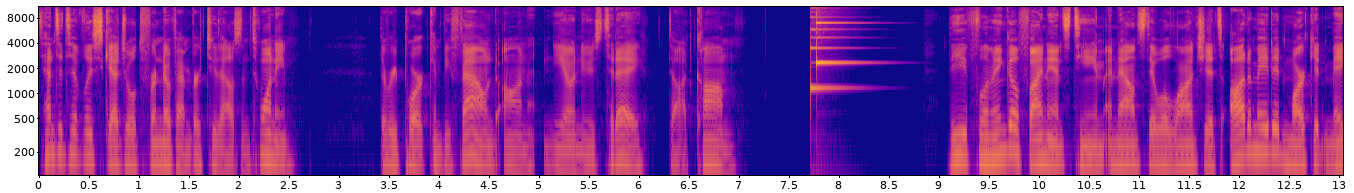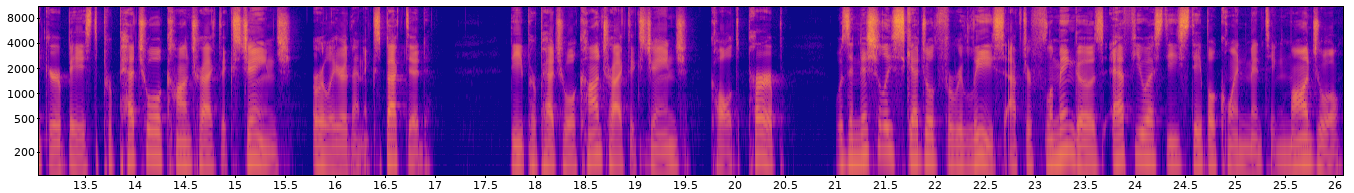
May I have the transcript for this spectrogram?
tentatively scheduled for November 2020. The report can be found on neonewstoday.com. The Flamingo Finance team announced it will launch its automated market maker based perpetual contract exchange earlier than expected. The perpetual contract exchange, called PERP, was initially scheduled for release after Flamingo's FUSD stablecoin minting module.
